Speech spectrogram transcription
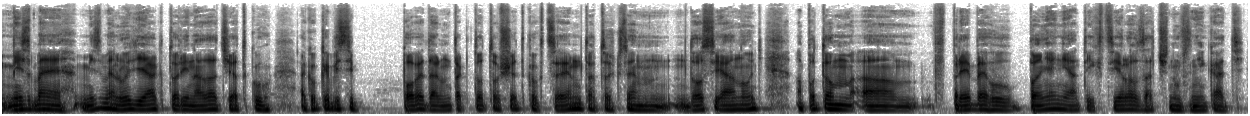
My sme, my sme ľudia, ktorí na začiatku ako keby si povedať, no tak toto všetko chcem, toto chcem dosiahnuť a potom um, v priebehu plnenia tých cieľov začnú vznikať,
